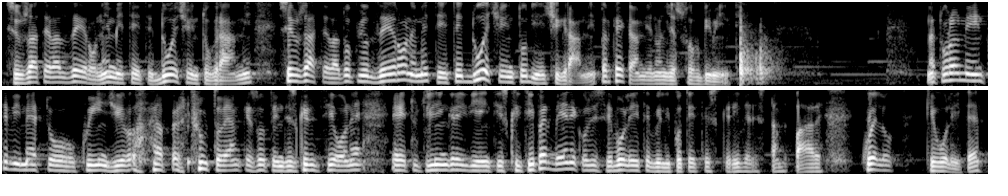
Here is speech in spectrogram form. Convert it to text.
Se usate la 0 ne mettete 200 grammi, se usate la 00 ne mettete 210 grammi, perché cambiano gli assorbimenti. Naturalmente vi metto qui in giro dappertutto e anche sotto in descrizione eh, tutti gli ingredienti scritti per bene, così se volete ve li potete scrivere, stampare, quello che volete.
